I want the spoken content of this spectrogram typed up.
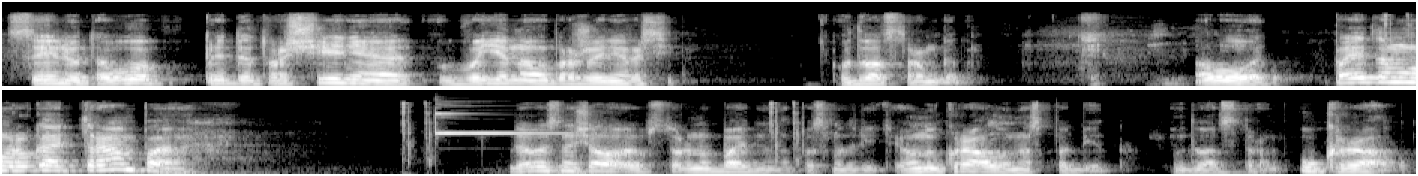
с целью того предотвращения военного поражения России в 2022 году. Вот. Поэтому ругать Трампа, да вы сначала в сторону Байдена посмотрите. Он украл у нас победу в 22-м. Украл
